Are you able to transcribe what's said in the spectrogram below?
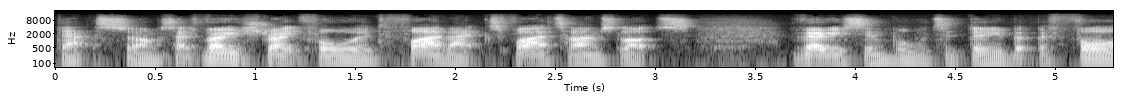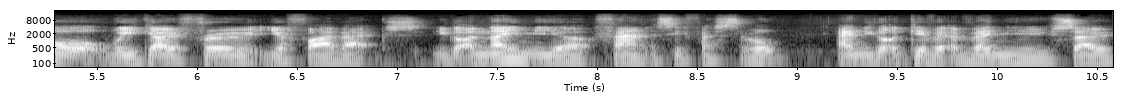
that song. So it's very straightforward, five acts, five time slots very simple to do. But before we go through your five acts, you got to name your fantasy festival and you got to give it a venue. So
